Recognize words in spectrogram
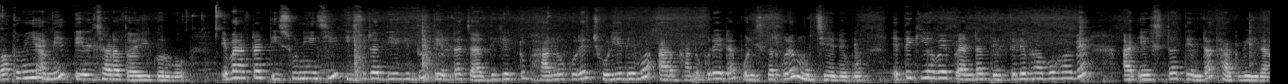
প্রথমেই আমি তেল ছাড়া তৈরি করব। এবার একটা টিস্যু নিয়েছি। টিস্যুটা দিয়ে কিন্তু তেলটা চারদিকে একটু ভালো করে ছড়িয়ে দেব আর ভালো করে এটা পরিষ্কার করে মুছিয়ে নেব। এতে কি হবে? প্যানটা তেল তেলে ভাবও হবে আর এক্সট্রা তেলটা থাকবেই না।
